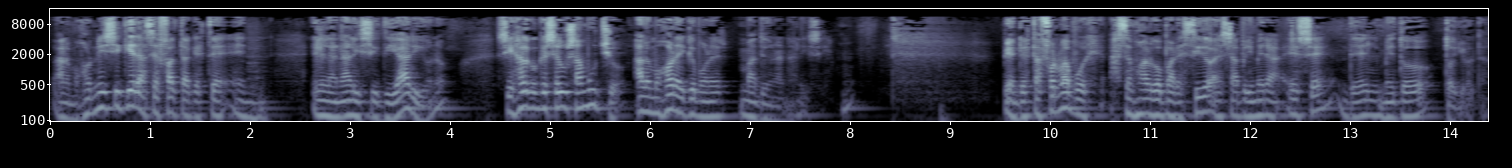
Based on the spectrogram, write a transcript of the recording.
a lo mejor ni siquiera hace falta que esté en, el análisis diario, ¿no? Si es algo que se usa mucho, a lo mejor hay que poner más de un análisis. Bien, de esta forma, pues hacemos algo parecido a esa primera S del método Toyota.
